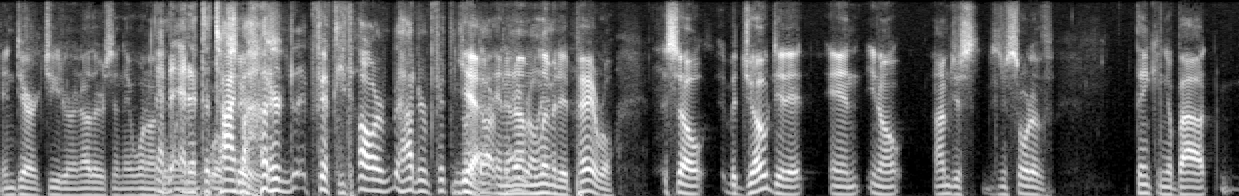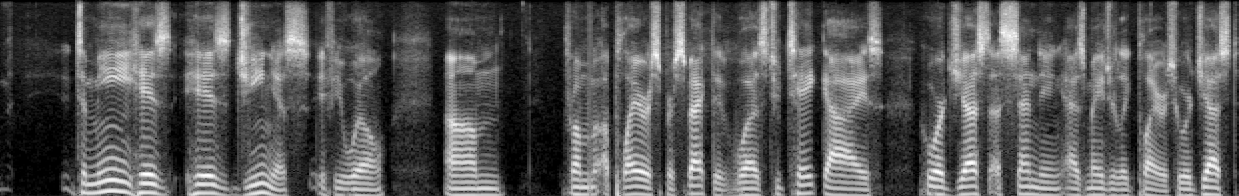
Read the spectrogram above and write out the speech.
and Derek Jeter and others, and they went on. And, and at the World time, one hundred fifty dollar, one hundred fifty yeah, and an unlimited payroll. So, but Joe did it, and you know, I'm just just sort of thinking about. To me, his his genius, if you will, um, from a player's perspective, was to take guys who are just ascending as major league players, who are just,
